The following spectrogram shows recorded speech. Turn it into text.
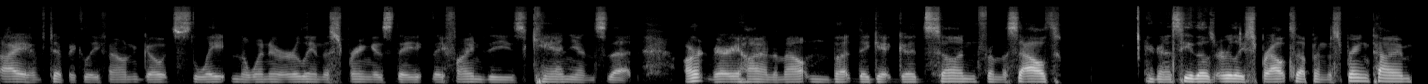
i have typically found goats late in the winter early in the spring as they they find these canyons that aren't very high on the mountain but they get good sun from the south you're going to see those early sprouts up in the springtime.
